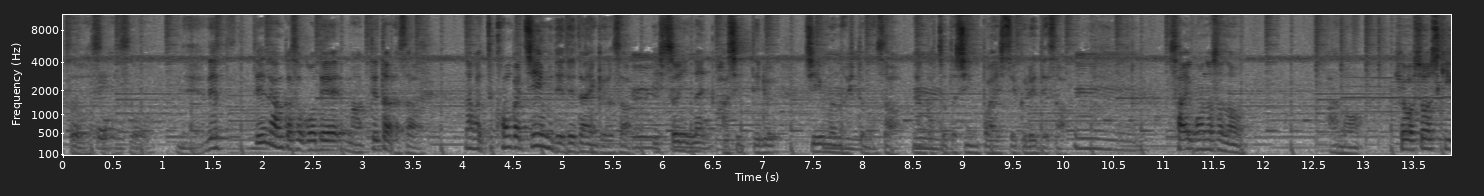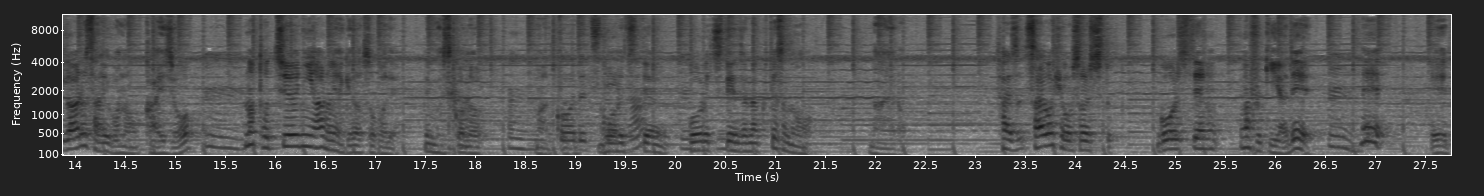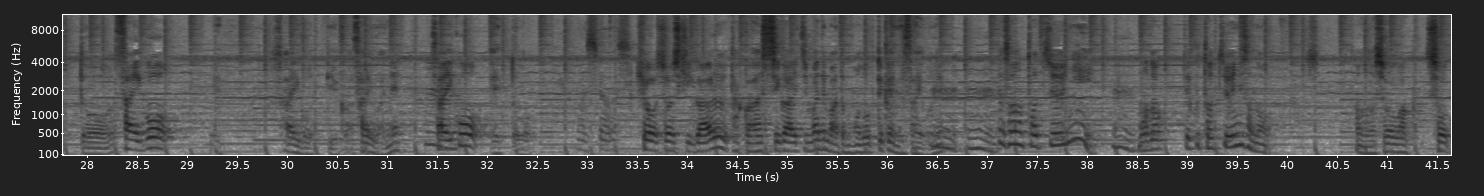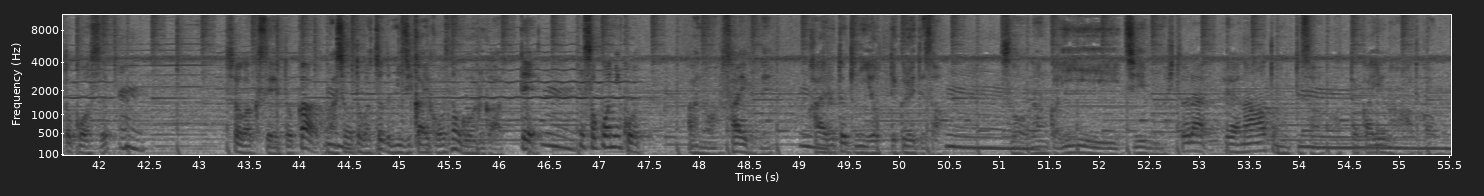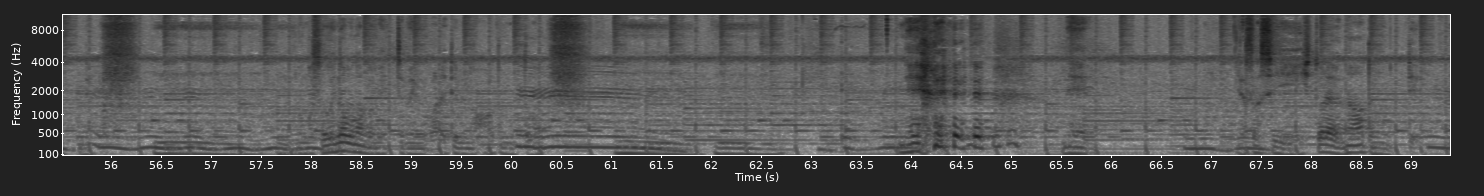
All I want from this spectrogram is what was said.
そうそうそう。ねででなんかそこで待ってたらさなんか今回チームで出たんやけどさ、ん。一緒に、ね、走ってるチームの人もさ、なんかちょっと心配してくれてさ、うん。最後のそのあの表彰式がある最後の会場うん。の途中にあるんやけどそこで。で息子の、うん。まあ、ゴール地点ゴール地点じゃなくてそのなんやろ。最初最後表彰式とゴール地点が吹き矢で、うん。でえっと最後え最後っていうか最後はね、うん。最後えっと表彰式。がある高橋市街地までまた戻ってくるんで最後ね、うんうん。でその途中にうん。戻ってく途中にそのその小学ショートコース。うん。小学生とか、まあ、ショートコースちょっと短いコースのゴールがあって、うん。でそこにこうあの最後ねうん。帰る時に寄ってくれてさ、うん。そうなんかいいチームの人らやなと思ってさ、うん。あったかいよなとか思って。ねうん。うん。なんかそういうのもなんかめっちゃ恵まれてるなと思ったわ うん。優しい人だよなと思って。うん。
